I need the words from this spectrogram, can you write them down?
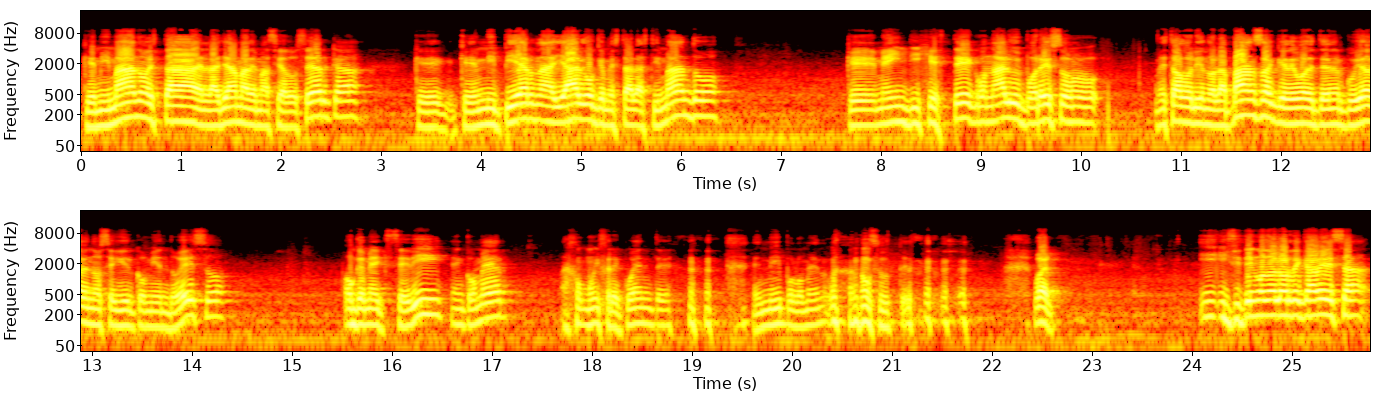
Que mi mano está en la llama demasiado cerca, que, que en mi pierna hay algo que me está lastimando, que me indigesté con algo y por eso me está doliendo la panza, que debo de tener cuidado de no seguir comiendo eso, o que me excedí en comer, algo muy frecuente, en mí por lo menos, no sé usted. bueno, y, y si tengo dolor de cabeza,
